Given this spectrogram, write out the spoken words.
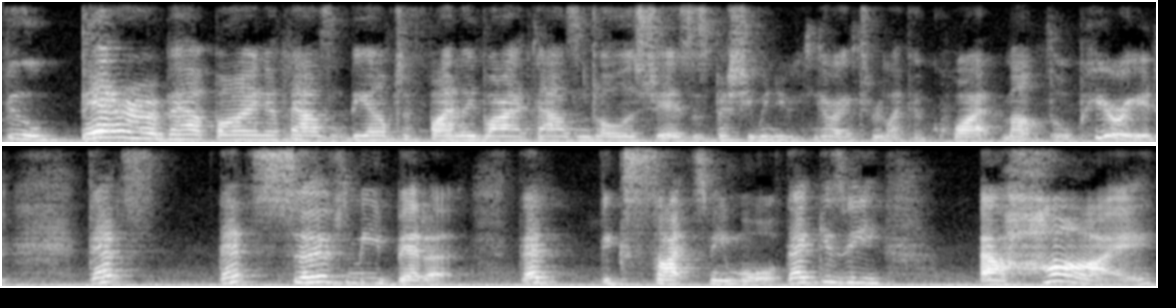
feel better about buying a thousand, being able to finally buy a thousand dollars shares, especially when you're going through like a quiet month or period. That's that serves me better. That excites me more. That gives me a high,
